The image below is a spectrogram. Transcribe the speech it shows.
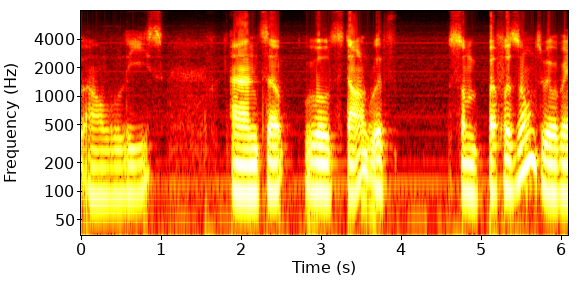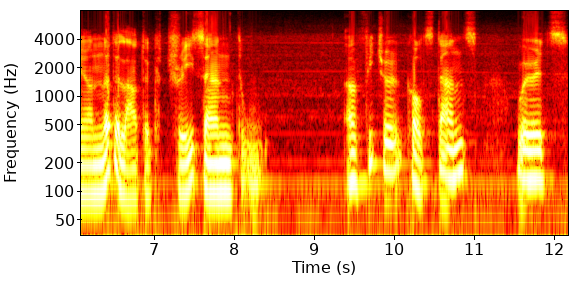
uh, lease. And so we will start with some buffer zones where we are not allowed to cut trees and a feature called stands where it's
